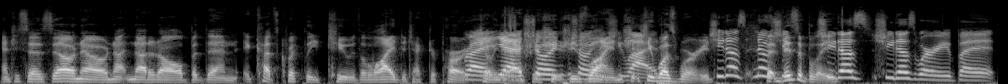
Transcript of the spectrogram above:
And she says, "Oh no, not not at all." But then it cuts quickly to the lie detector part, right showing yeah that actually showing, she, she's showing lying. she, she, she was worried. she does no she, visibly. she does she does worry but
